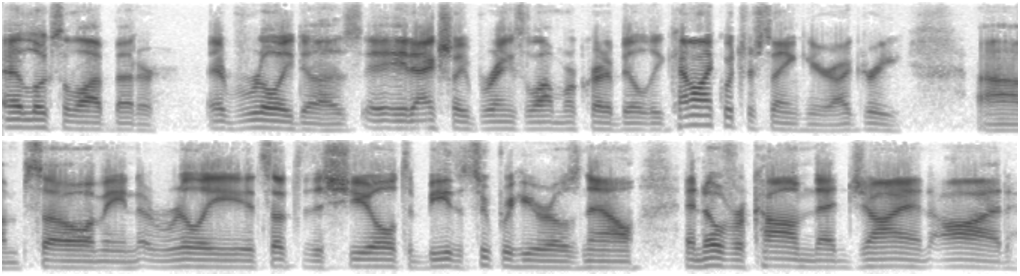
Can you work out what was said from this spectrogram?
it looks a lot better. It really does. It, it actually brings a lot more credibility, kind of like what you're saying here. I agree. Um, so, I mean, really, it's up to the Shield to be the superheroes now and overcome that giant odd,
